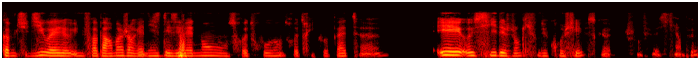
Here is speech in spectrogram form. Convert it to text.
comme tu dis, une fois par mois, j'organise des événements où on se retrouve entre tricopathes et aussi des gens qui font du crochet, parce que j'en fais aussi un peu.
